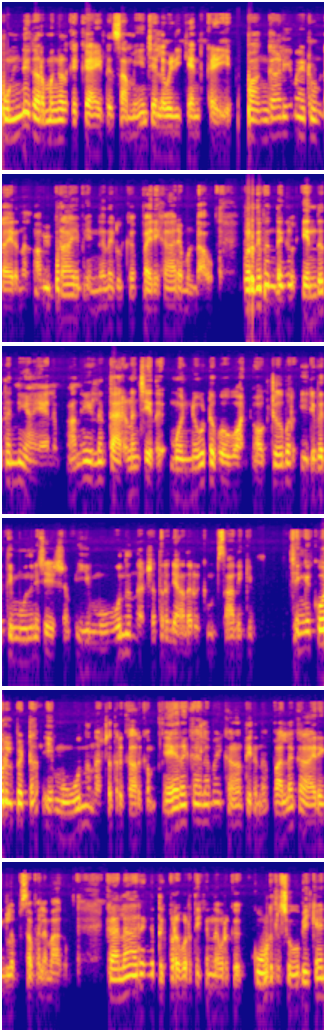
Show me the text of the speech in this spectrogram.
പുണ്യകർമ്മങ്ങൾക്കൊക്കെ ആയിട്ട് സമയം ചെലവഴിക്കാൻ കഴിയും. പങ്കാളിയുമായിട്ടുണ്ടായിരുന്ന അഭിപ്രായ ഭിന്നതകൾക്ക് പരിഹാരമുണ്ടാവും. പ്രതിബന്ധങ്ങൾ എന്ത് തന്നെയായാലും അതിനെല്ലാം തരണം ചെയ്ത് മുന്നോട്ട് പോകുവാൻ ഒക്ടോബർ ഇരുപത്തിമൂന്നിന് ശേഷം ഈ മൂന്ന് നക്ഷത്ര ജാതകർക്കും സാധിക്കും. ചിങ്ങക്കൂറിൽപ്പെട്ട ഈ മൂന്ന് നക്ഷത്രക്കാർക്കും ഏറെക്കാലമായി കാത്തിരുന്ന പല കാര്യങ്ങളും സഫലമാകും. കലാരംഗത്ത് പ്രവർത്തിക്കുന്നവർക്ക് കൂടുതൽ ശോഭിക്കാൻ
